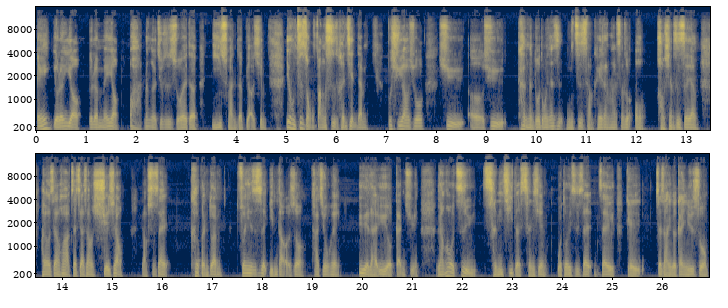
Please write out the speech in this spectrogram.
哎，有人有，有人没有，哇，那个就是所谓的遗传的表现。用这种方式很简单。不需要说去呃去看很多东西，但是你至少可以让他说说哦，好像是这样。还有这样的话，再加上学校老师在课本端专业知识引导的时候，他就会越来越有感觉。然后至于成绩的呈现，我都一直在在给家长一个概念，就是说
